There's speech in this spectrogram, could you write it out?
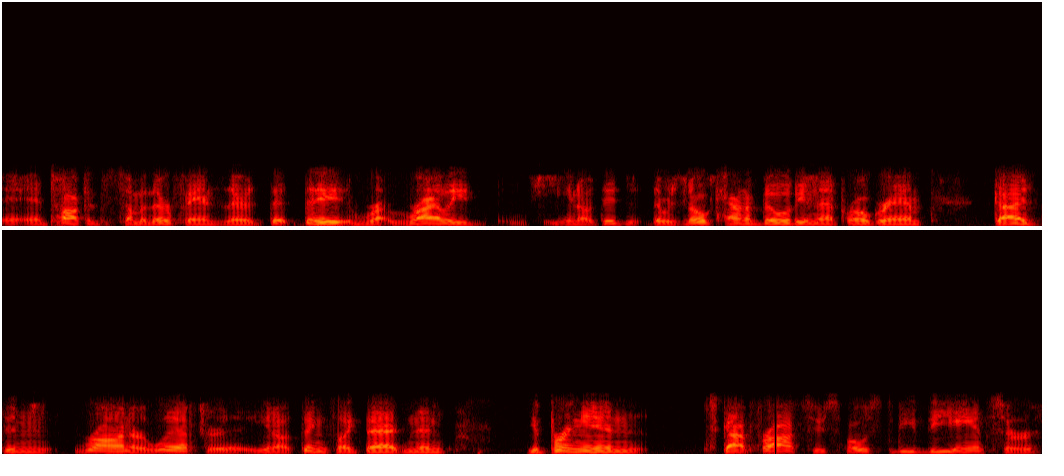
and, talking to some of their fans there, that they Riley, you know, didn't. There was no accountability in that program. Guys didn't run or lift or you know things like that. And then you bring in Scott Frost, who's supposed to be the answer.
